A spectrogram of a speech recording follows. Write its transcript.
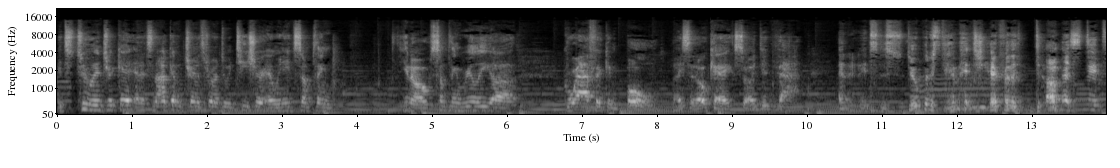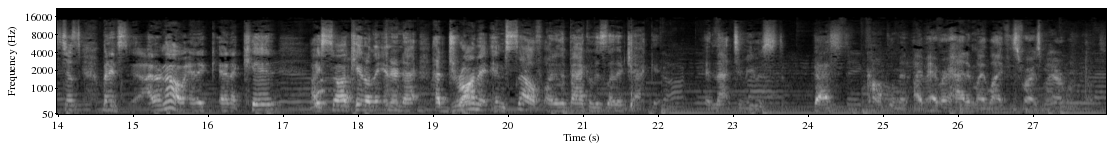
it's too intricate and it's not going to transfer onto a t-shirt and we need something you know, something really uh, graphic and bold. I said, okay, so I did that. And it's the stupidest image for the dumbest. It's just, but it's, I don't know. And, and a kid, I saw a kid on the internet had drawn it himself onto the back of his leather jacket. And that to me was the best compliment I've ever had in my life as far as my artwork goes.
